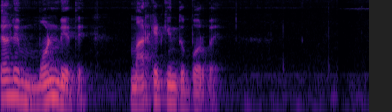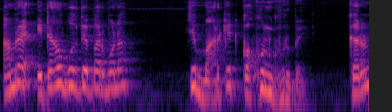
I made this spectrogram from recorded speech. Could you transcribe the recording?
তাহলে মন্ডেতে মার্কেট কিন্তু পড়বে। আমরা এটাও বলতে পারব না যে মার্কেট কখন ঘুরবে। কারণ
